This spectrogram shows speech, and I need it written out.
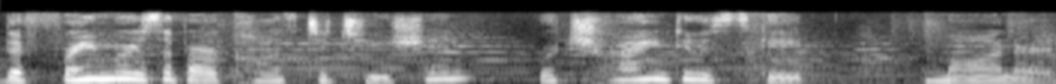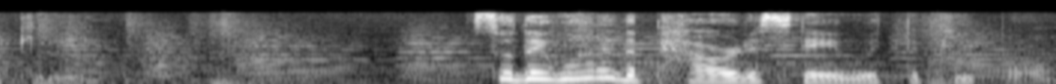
the framers of our Constitution were trying to escape monarchy. So they wanted the power to stay with the people.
